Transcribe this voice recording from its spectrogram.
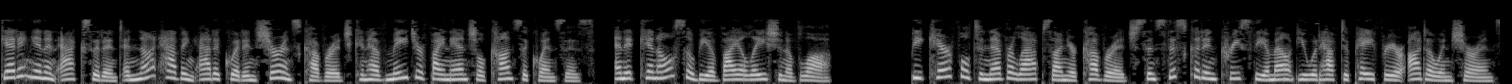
Getting in an accident and not having adequate insurance coverage can have major financial consequences, and it can also be a violation of law. Be careful to never lapse on your coverage since this could increase the amount you would have to pay for your auto insurance.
